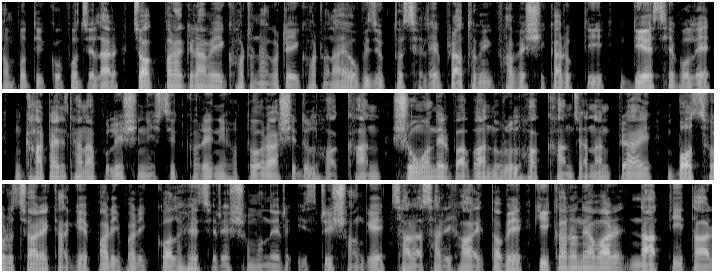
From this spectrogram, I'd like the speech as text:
সম্পত্তি উপজেলার চকপাড়া গ্রামে এই ঘটনা ঘটে। এই ঘটনায় অভিযুক্ত ছেলে প্রাথমিকভাবে স্বীকারোক্তি দিয়েছে বলে ঘাটাইল থানা পুলিশ নিশ্চিত করে। নিহত রাশিদুল হক খান, সুমনের বাবা নুরুল হক খান জানান, প্রায় বছর চারেক আগে পারিবারিক কলহে ছেড়ে সুমনের স্ত্রী স্ত্রীর সঙ্গে ছাড়াছাড়ি হয়। তবে কি কারণে আমার নাতি তার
